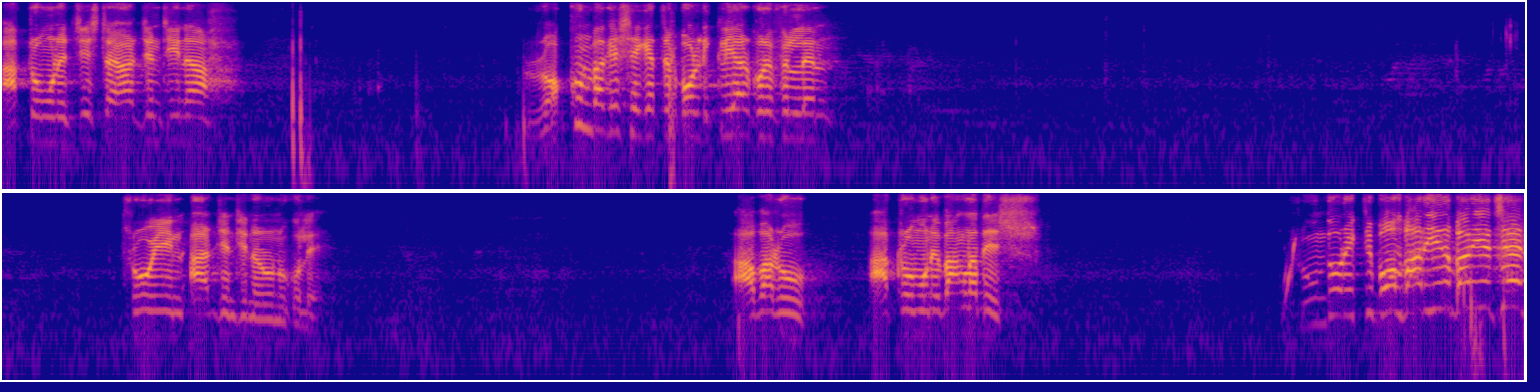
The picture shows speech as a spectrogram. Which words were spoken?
আক্রমণের চেষ্টায় আর্জেন্টিনা রক্ষণ ভাগে সেক্ষেত্রে বলটি ক্লিয়ার করে ফেললেন। থ্রো ইন আর্জেন্টিনার অনুকূলে। আবারও আক্রমণে বাংলাদেশ। সুন্দর একটি বল বাড়িয়ে, বাড়িয়েছেন।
